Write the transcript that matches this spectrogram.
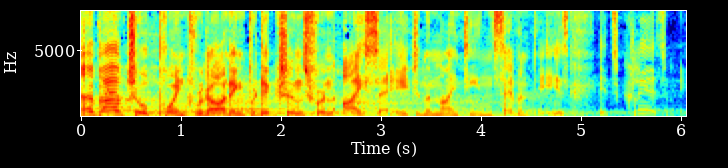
about your point regarding predictions for an ice age in the 1970s, it's clear to me.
